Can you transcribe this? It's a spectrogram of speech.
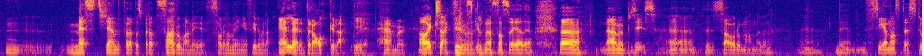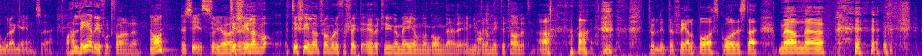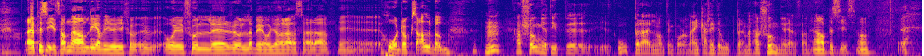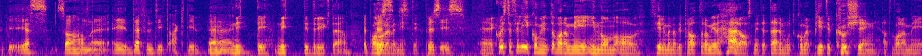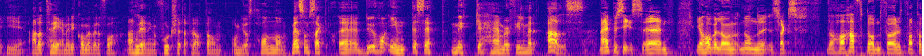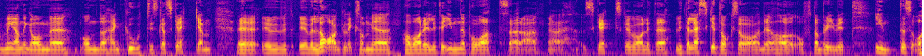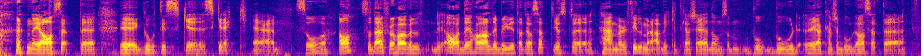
mest känd för att ha spelat Saruman i Sagan om ringen-filmerna. Eller Dracula i Hammer. Ja, exakt. Jag skulle nästan säga det. Uh, nej, men precis. Uh, Sauroman är väl uh, det senaste stora grejen. Så. Och han lever ju fortfarande. Ja, precis. Gör... Till, skillnad, till skillnad från vad du försökte övertyga mig om någon gång där i mitten ja. av 90-talet. Ja, tog lite fel på skådis där. Men Nej, precis. Han, han lever ju i full, och är i full eh, rulle med att göra så här eh, hårdrocksalbum. Mm, han sjunger typ eh, opera eller någonting på dem. Nej, kanske inte opera, men han sjunger i alla fall. Ja, precis. Ja. Eh, yes, så han eh, är ju definitivt aktiv. Mm, 90, 90 drygt är han. Ett par år över 90. Precis. Eh, Christopher Lee kommer ju inte vara med i någon av filmerna vi pratar om i det här avsnittet. Däremot kommer Peter Cushing att vara med i alla tre. Men vi kommer väl att få anledning att fortsätta prata om, om just honom. Men som sagt, eh, du har inte sett mycket Hammer-filmer alls. Nej, precis. Eh, jag har väl någon, någon slags har haft någon förutfattad mening om, eh, om den här gotiska skräcken eh, över, överlag. Liksom. Jag har varit lite inne på att så här, eh, skräck ska ju vara lite, lite läskigt också. Det har ofta blivit inte så när jag har sett eh, eh gotisk eh, skräck. Eh, så ja, så därför har jag väl, ja, det har aldrig blivit att jag har sett just eh, Hammer-filmerna, vilket kanske är de som bo, borde, eh, jag kanske borde ha sett. Eh,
